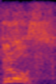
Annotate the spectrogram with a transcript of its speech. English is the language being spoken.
close.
